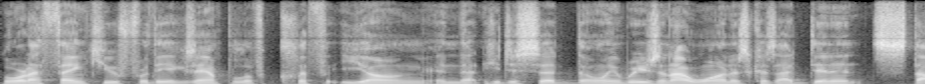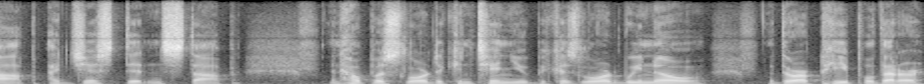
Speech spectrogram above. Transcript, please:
Lord, I thank you for the example of Cliff Young and that he just said, The only reason I won is because I didn't stop. I just didn't stop. And help us, Lord, to continue because, Lord, we know that there are people that are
